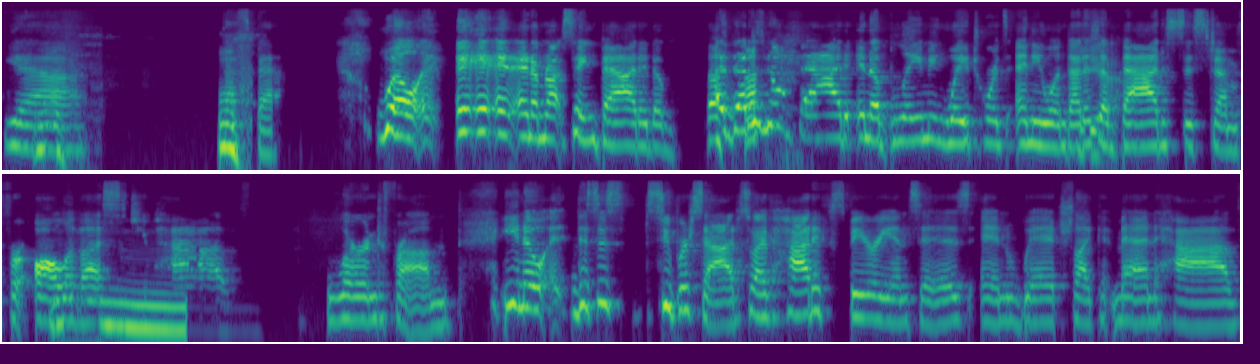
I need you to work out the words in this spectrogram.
Yeah. Oof. That's bad. Well, a- a- a- and, I'm not saying bad in a that is not bad in a blaming way towards anyone. That is Yeah. a bad system for all of us to Mm. have learned from. You know, this is super sad. So I've had experiences in which like men have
